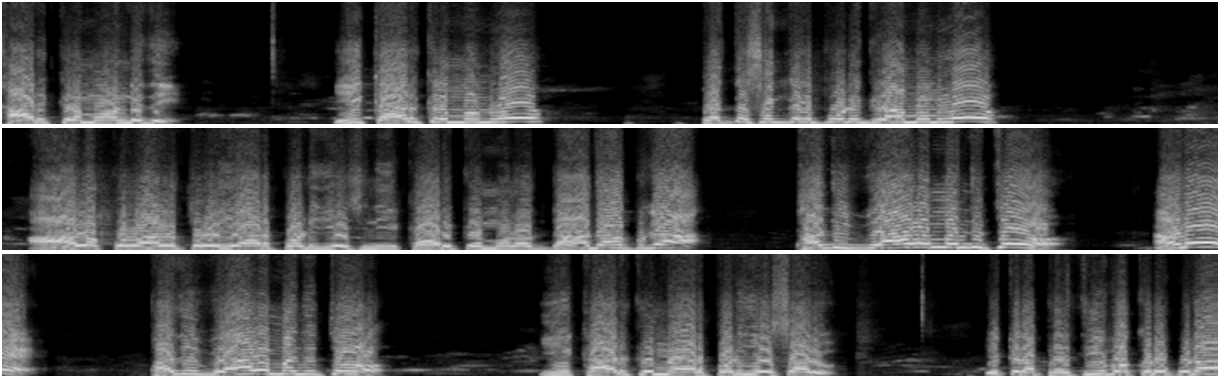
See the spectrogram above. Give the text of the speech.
కార్యక్రమం అండి ఈ కార్యక్రమంలో పెద్ద శంకలపూడి గ్రామంలో ఆల కులాలతో ఏర్పాటు చేసిన ఈ కార్యక్రమంలో దాదాపుగా పది వేల మందితో అవునే పది వేల మందితో ఈ కార్యక్రమం ఏర్పాటు చేశారు. ఇక్కడ ప్రతి ఒక్కరు కూడా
